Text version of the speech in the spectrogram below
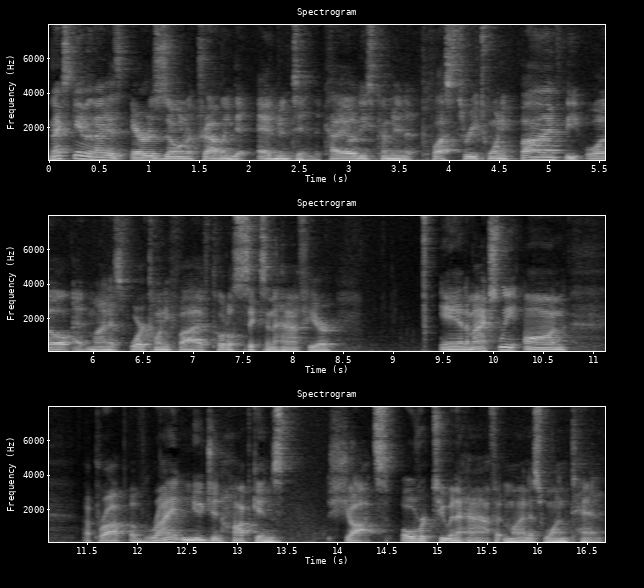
next game of the night is Arizona traveling to Edmonton. The Coyotes come in at plus 325. The Oil at minus 425. Total six and a half here. And I'm actually on a prop of Ryan Nugent Hopkins shots over two and a half at minus 110.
